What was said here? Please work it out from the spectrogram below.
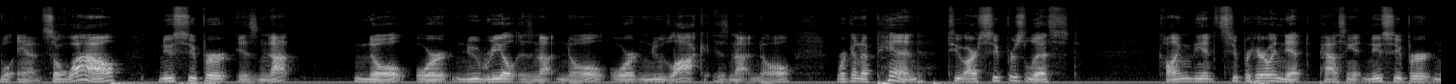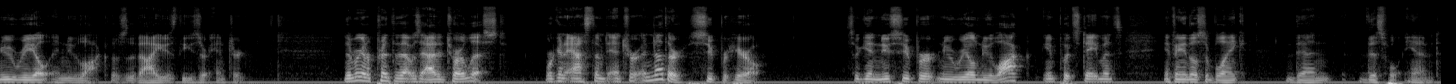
we'll end. So while new super is not null or new real is not null or new lock is not null, we're going to append to our supers list, calling the superhero init, passing it new super, new real, and new lock. Those are the values these are entered. Then we're going to print that that was added to our list. We're going to ask them to enter another superhero. So again, new super, new real, new lock, input statements. If any of those are blank, then this will end.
